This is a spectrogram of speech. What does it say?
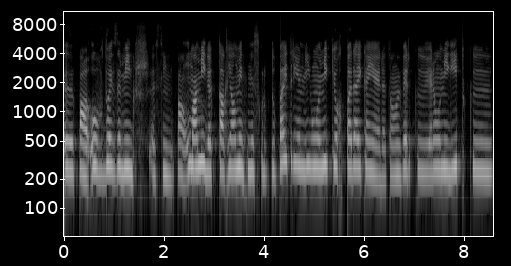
uh, pá, houve dois amigos, assim, pá, uma amiga que está realmente nesse grupo do Patreon e um amigo que eu reparei quem era. Estão a ver que era um amiguito que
